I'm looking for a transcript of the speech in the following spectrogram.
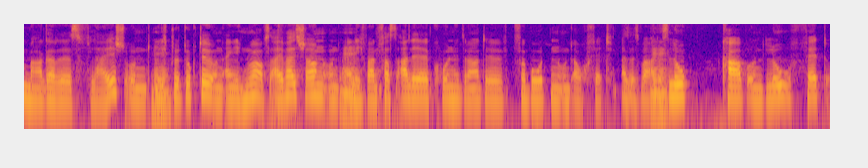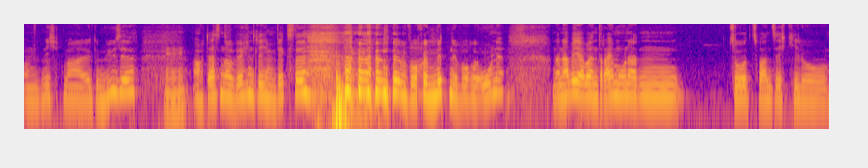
mageres Fleisch und mhm. Milchprodukte und eigentlich nur aufs Eiweiß schauen. Und mhm. eigentlich waren fast alle Kohlenhydrate verboten und auch Fett. Also es war mhm. alles Low Carb und Low Fett und nicht mal Gemüse. Mhm. Auch das nur wöchentlich im Wechsel. Mhm. eine Woche mit, eine Woche ohne. Und dann habe ich aber in drei Monaten so 20 Kilo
